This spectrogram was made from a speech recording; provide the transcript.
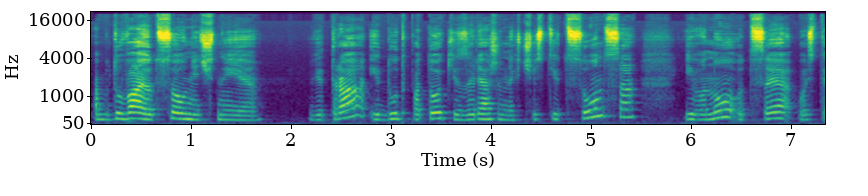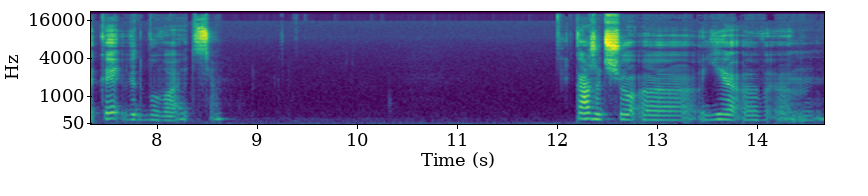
обдувают солнечные вітра, ідуть потоки заряджених частиць Сонця, і воно оце ось таке відбувається. Кажуть, що е, є е, ем,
